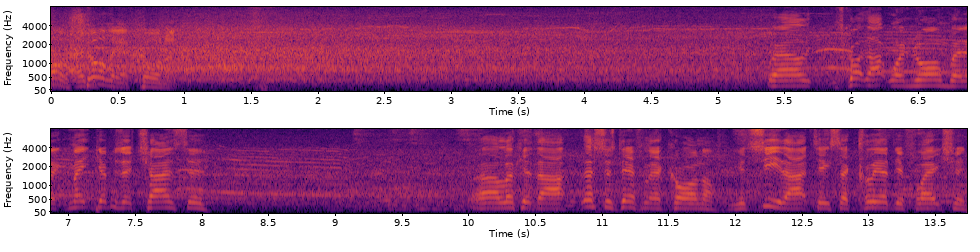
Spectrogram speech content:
Oh, surely a corner. Well, he's got that one wrong, but it might give us a chance to... Well, look at that. This is definitely a corner. You can see that. takes a clear deflection.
